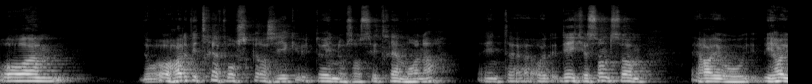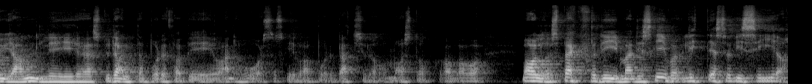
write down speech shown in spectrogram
Og um, da hadde vi tre forskere som gikk ut og inn hos oss i tre måneder. Inntil, og det er ikke sånn som har jo, vi har jo jevnlig eh, studenter både fra BI og NHH som skriver både bachelor- og masteroppgaver. og Med all respekt for de, men de skriver jo litt det som vi sier.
